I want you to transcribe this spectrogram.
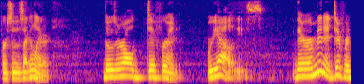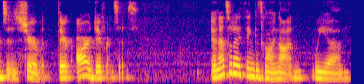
versus a second later. Those are all different realities. There are minute differences, sure, but there are differences. And that's what I think is going on. We um,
